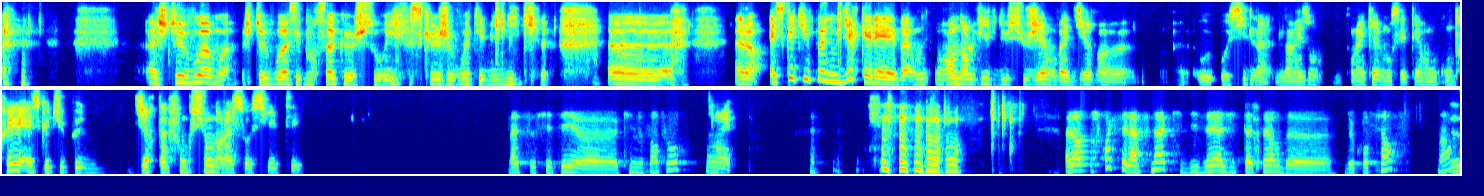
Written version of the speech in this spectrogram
je te vois, moi, je te vois, c'est pour ça que je souris, parce que je vois tes mimiques. Euh, alors, est-ce que tu peux nous dire quelle est, bah, on rentre dans le vif du sujet, on va dire euh, aussi de la, raison pour laquelle on s'était rencontrés, est-ce que tu peux dire ta fonction dans la société? La société qui nous entoure? Oui. Alors, je crois que c'est la FNAC qui disait agitateur de, conscience, non? Mmh.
